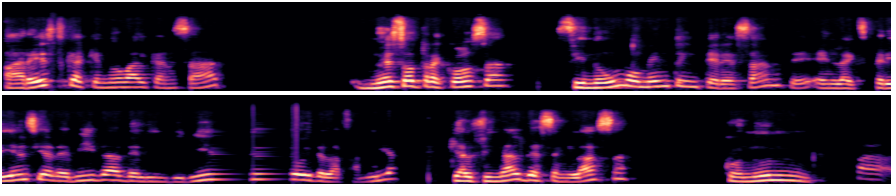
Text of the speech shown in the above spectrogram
parezca que no va a alcanzar, no es otra cosa sino un momento interesante en la experiencia de vida del individuo y de la familia que al final desenlaza con un, ah,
